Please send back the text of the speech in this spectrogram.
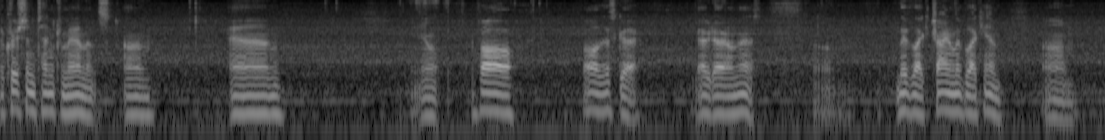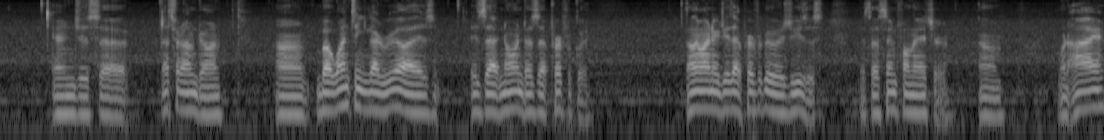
the Christian Ten Commandments. Um, and, you know, follow, follow this guy. Guy who died on this. Um, live like, try and live like him. Um, and just, uh, that's what I'm doing. Um, but one thing you gotta realize is that no one does that perfectly. The only one who did that perfectly was Jesus. It's a sinful nature. Um, when I,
